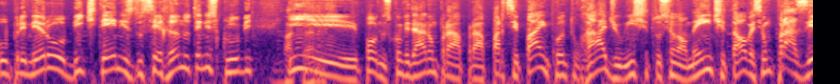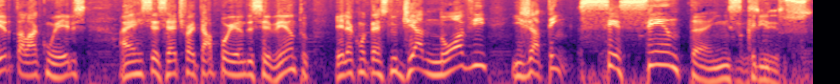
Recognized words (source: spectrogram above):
o primeiro beach tênis do Serrano Tênis Clube. E, pô, nos convidaram pra pra participar enquanto rádio, institucionalmente e tal. Vai ser um prazer estar lá com eles. A RC7 vai estar apoiando esse evento. Ele acontece no dia 9 e já tem 60 inscritos.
